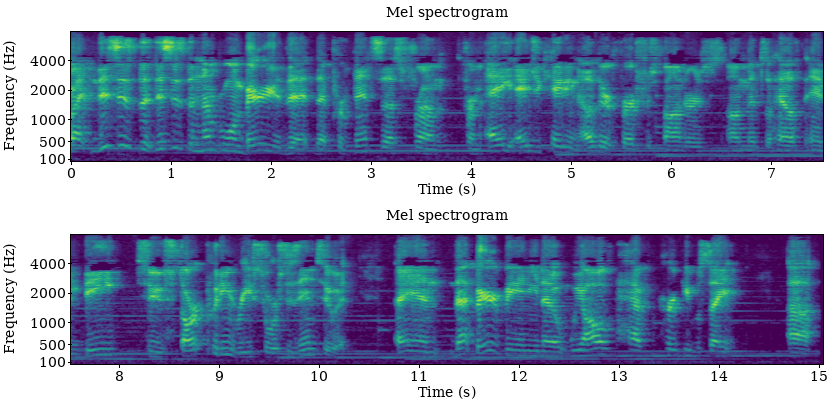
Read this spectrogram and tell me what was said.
Right. This is the this is the number one barrier that, that prevents us from from a educating other first responders on mental health and b to start putting resources into it. And that barrier being, you know, we all have heard people say uh,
